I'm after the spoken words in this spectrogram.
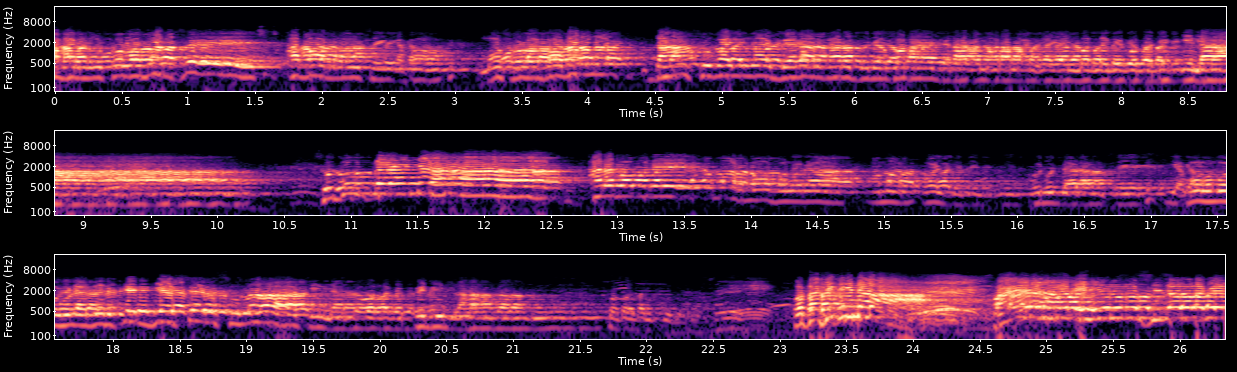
আবার মশলা বাড়ছে আবার রাঁধছে এখন মশলা বাড়ার নাই দাম শুকাই নাই বেড়ার গাড়ো ধরে বাড়ায় বেড়া মারা ভাঙ্গাই আনবার লেগে কথা ঠিক কিনা? শুধু তাই না। আরে বাবা রে আমার মা বোনেরা আমার পয়সা ঘুরি দাঁড়াচ্ছে এমন মহিলাদেরকে গ্যাসের চুলা কিনা দেওয়া লাগে কিনা? কথা ঠিক কিনা? ভাইয়ের আমার এই জন্য সিজার লাগে।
